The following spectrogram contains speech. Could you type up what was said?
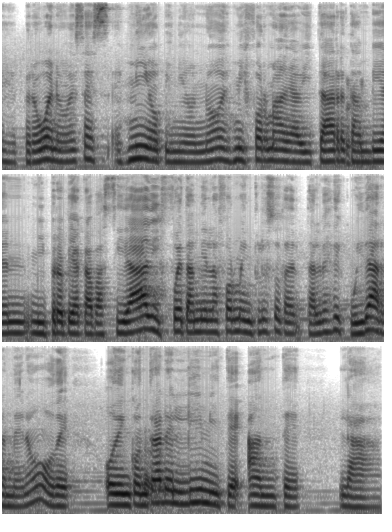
Eh, pero bueno, esa es, mi opinión, ¿no? Es mi forma de habitar también mi propia capacidad y fue también la forma incluso tal, vez de cuidarme, ¿no? O de, o de encontrar el límite ante la,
